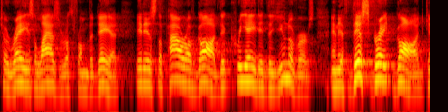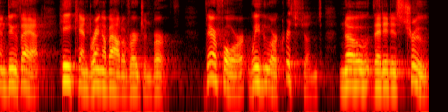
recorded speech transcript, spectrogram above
to raise Lazarus from the dead. It is the power of God that created the universe. And if this great God can do that, he can bring about a virgin birth. Therefore, we who are Christians know that it is true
